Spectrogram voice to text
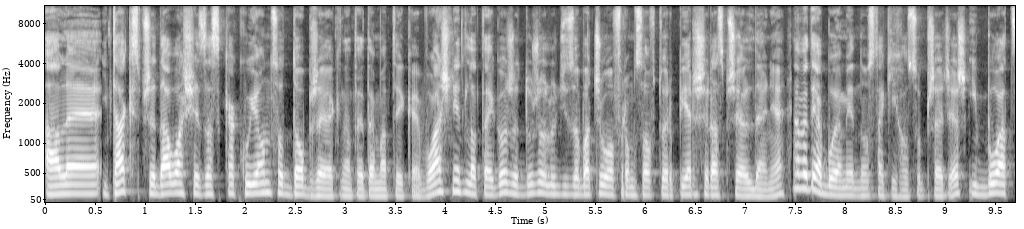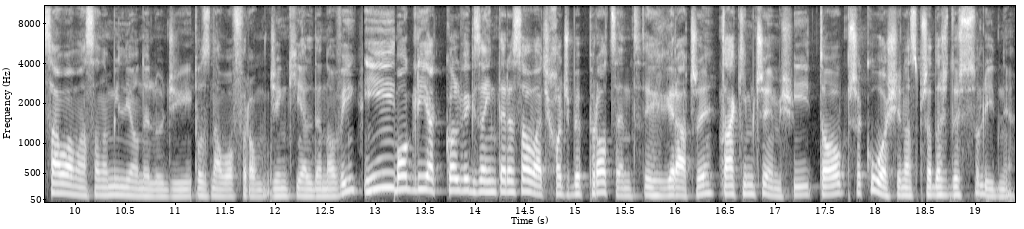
ale i tak sprzedała się zaskakująco dobrze jak na tę tematykę. Właśnie dlatego, że dużo ludzi zobaczyło From Software pierwszy raz przy Eldenie, nawet ja byłem jedną z takich osób przecież i była cała masa, no miliony ludzi poznało From dzięki Eldenowi i mogli jakkolwiek zainteresować choćby procent tych graczy takim czymś i to przekuło się na sprzedaż dość solidnie.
